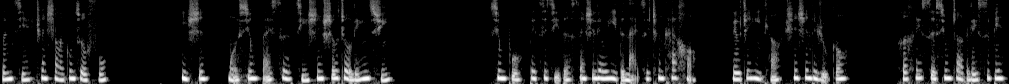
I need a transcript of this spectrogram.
文杰穿上了工作服，一身抹胸白色紧身收皱连衣裙，胸部被自己的三十六亿的奶子撑开后，留着一条深深的乳沟。和黑色胸罩的蕾丝边，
